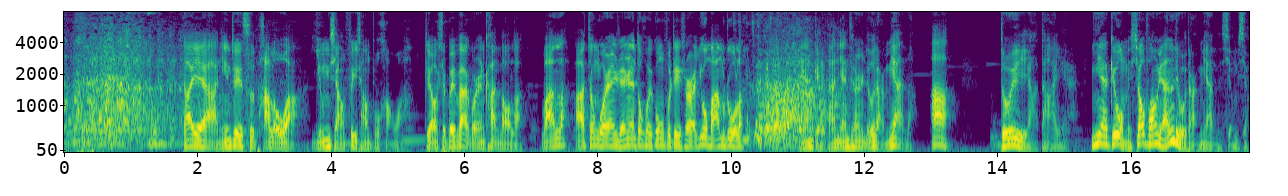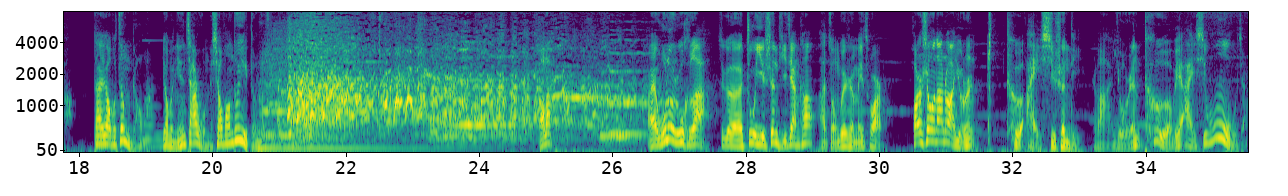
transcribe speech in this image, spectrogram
大爷啊，您这次爬楼啊，影响非常不好啊，这要是被外国人看到了。完了啊！中国人人人都会功夫这事儿又瞒不住了，您给咱年轻人留点面子啊！对呀，大爷，你也给我们消防员留点面子行不行？大家要不这么着吧，要不您加入我们消防队得了。好了，哎，无论如何啊，这个注意身体健康啊，总归是没错的。话说生活当中啊，有人特爱惜身体，是吧？有人特别爱惜物件。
